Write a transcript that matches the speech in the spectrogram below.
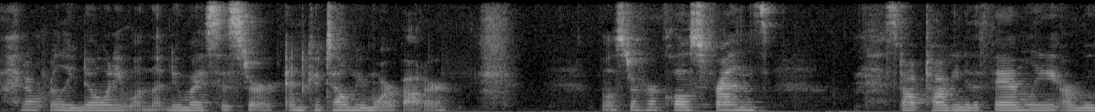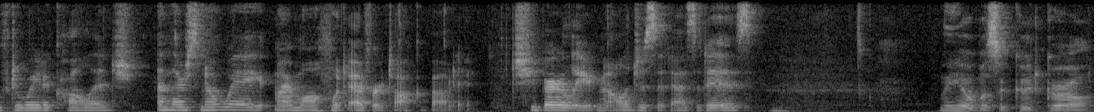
I don't really know anyone that knew my sister and could tell me more about her. Most of her close friends stopped talking to the family or moved away to college, and there's no way my mom would ever talk about it. She barely acknowledges it as it is. Leah was a good girl,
